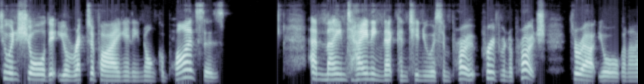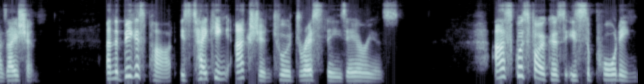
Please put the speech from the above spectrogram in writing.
to ensure that you're rectifying any non-compliances and maintaining that continuous improvement approach throughout your organization? And the biggest part is taking action to address these areas. ASQA's focus is supporting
